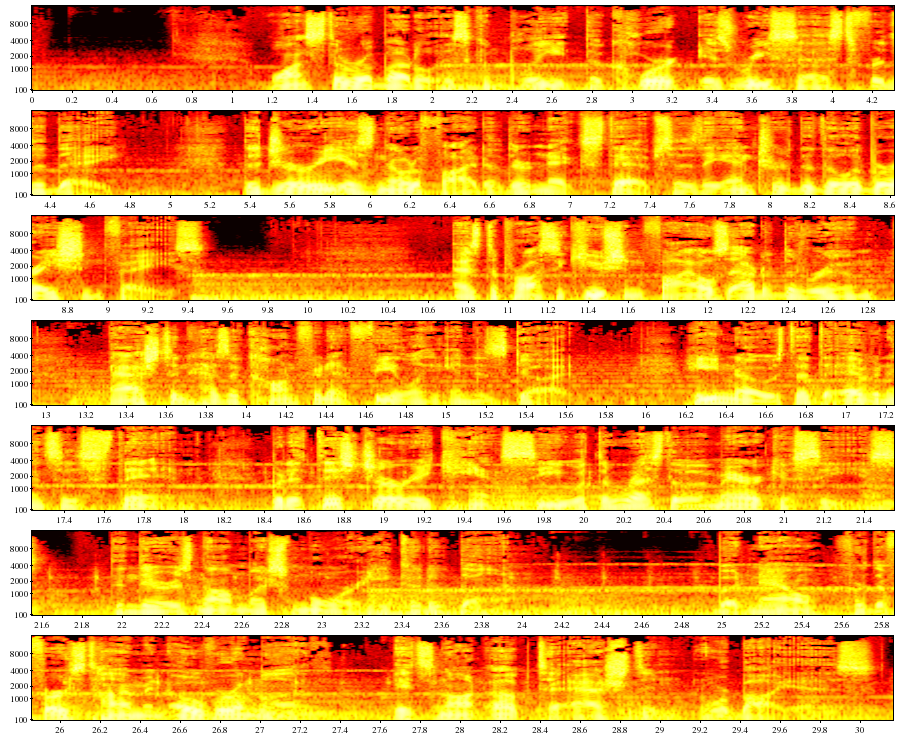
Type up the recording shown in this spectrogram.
Once the rebuttal is complete, the court is recessed for the day. The jury is notified of their next steps as they enter the deliberation phase. As the prosecution files out of the room, Ashton has a confident feeling in his gut. He knows that the evidence is thin, but if this jury can't see what the rest of America sees, then there is not much more he could have done. But now, for the first time in over a month, it's not up to Ashton or Baez.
